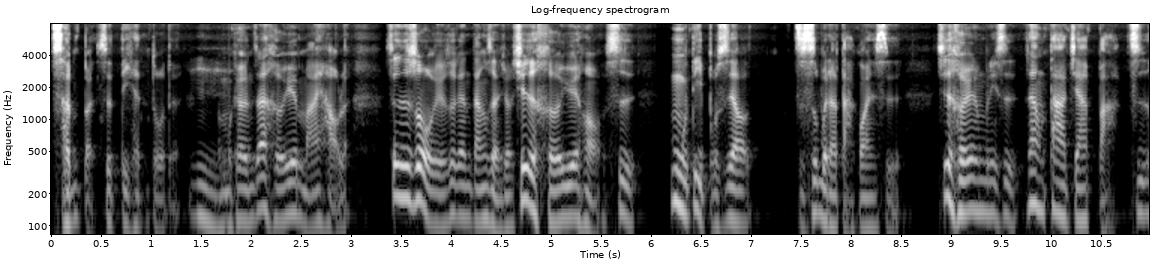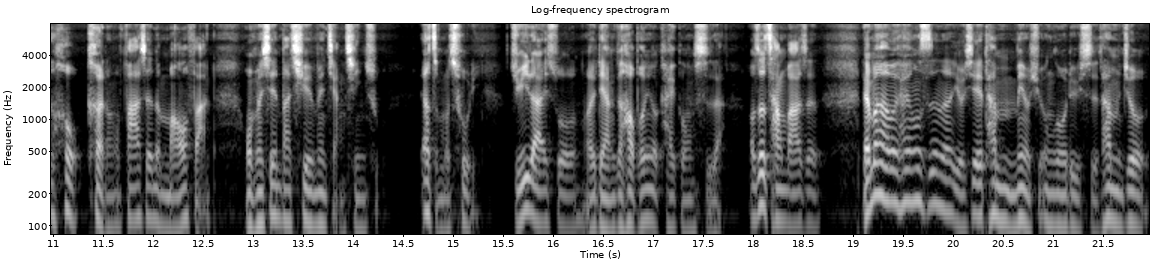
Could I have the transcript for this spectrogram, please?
成本是低很多的。嗯，我们可能在合约买好了，甚至说，我有时候跟当事人说，其实合约哈是目的不是要只是为了打官司，其实合约的目的是让大家把之后可能发生的毛烦，我们先把契约面讲清楚，要怎么处理。举例来说，呃，两个好朋友开公司啊。我说常发生，两边还会开公司呢。有些他们没有去问过律师，他们就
